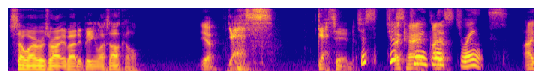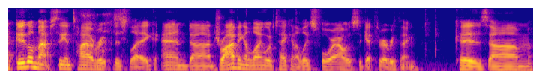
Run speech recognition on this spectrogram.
so I was right about it being less alcohol. Yeah. Yes, get in. just just Okay, drink I- less drinks. I Google Maps the entire route for this leg, and uh, driving alone would have taken at least four hours to get through everything. Because um,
